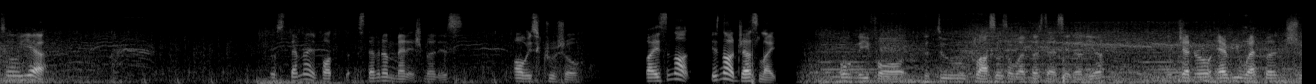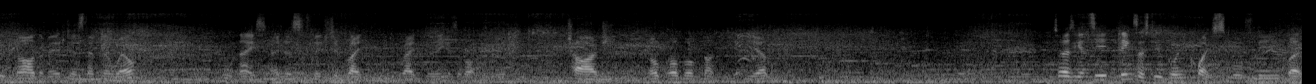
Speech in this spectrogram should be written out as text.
So yeah. So stamina stamina management is always crucial. But it's not it's not just like only for the two classes of weapons that I said earlier. In general, every weapon should know how to manage their stamina well. Oh nice, I just flinched it right right during it's about to charge. Oh oh oh not yep. So as you can see, things are still going quite smoothly, but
